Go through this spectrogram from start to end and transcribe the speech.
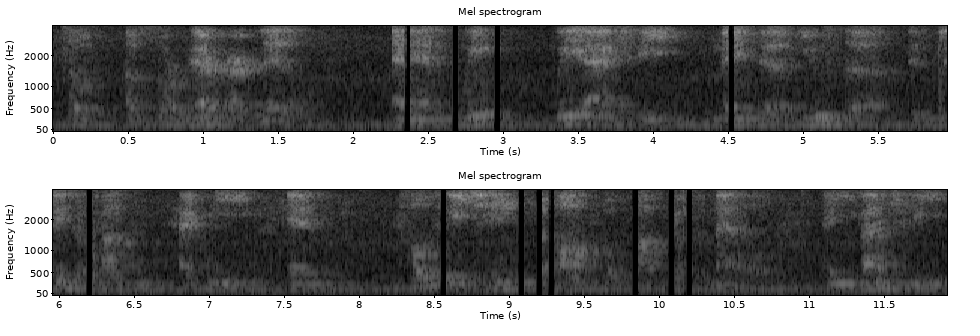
So absorb very, very little. And we we actually make the use the this laser processing technique and totally change the optical property of the metal and eventually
